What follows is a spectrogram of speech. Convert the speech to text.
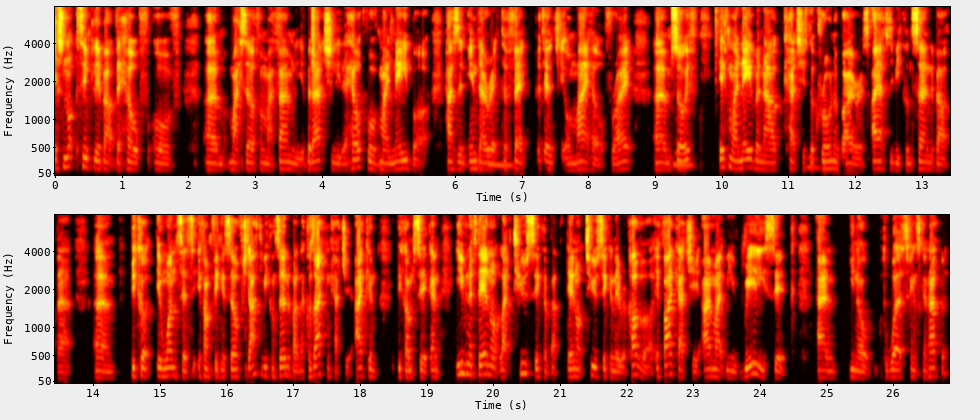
it's not simply about the health of um, myself and my family, but actually the health of my neighbor has an indirect Mm. effect potentially on my health, right? Um, so Mm. if if my neighbor now catches the coronavirus, I have to be concerned about that um, because, in one sense, if I'm thinking selfish, I have to be concerned about that because I can catch it, I can become sick, and even if they're not like too sick about, they're not too sick and they recover. If I catch it, I might be really sick, and you know the worst things can happen.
